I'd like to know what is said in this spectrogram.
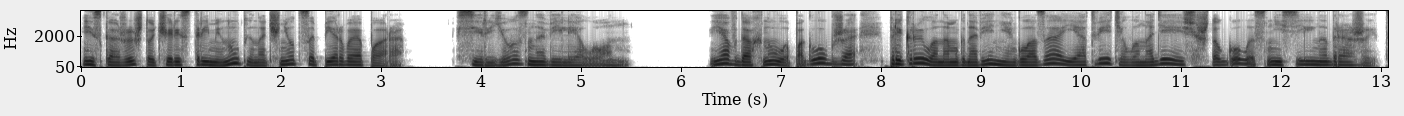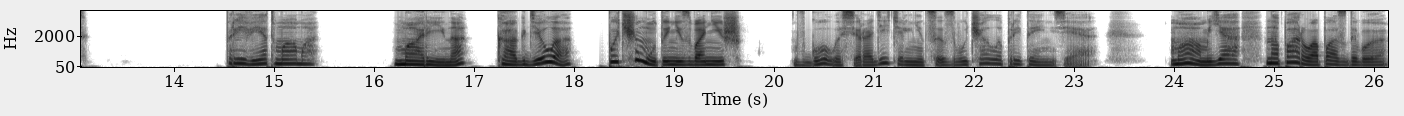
и скажи, что через три минуты начнется первая пара». Серьезно велел он. Я вдохнула поглубже, прикрыла на мгновение глаза и ответила, надеясь, что голос не сильно дрожит. «Привет, мама». «Марина, как дела? Почему ты не звонишь?» В голосе родительницы звучала претензия. «Мам, я на пару опаздываю»,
